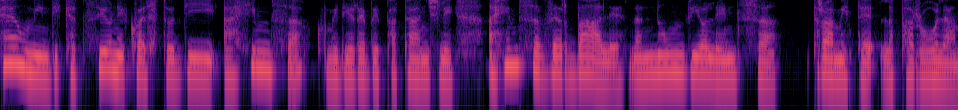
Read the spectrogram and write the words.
È un'indicazione questo di ahimsa, come direbbe Patanjali, ahimsa verbale, la non violenza tramite la parola.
